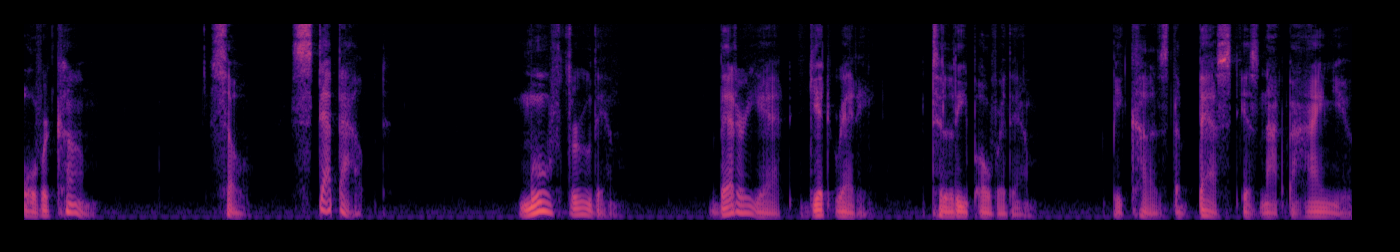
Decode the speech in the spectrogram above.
overcome. So step out, move through them. Better yet, get ready to leap over them because the best is not behind you,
